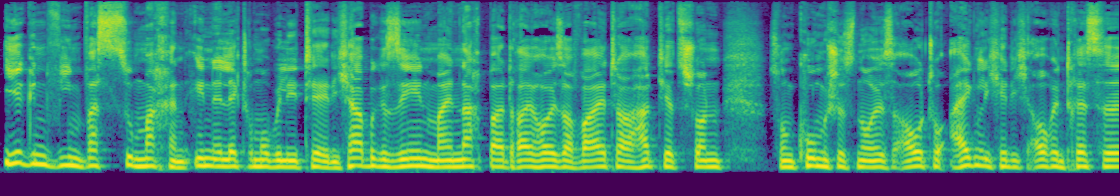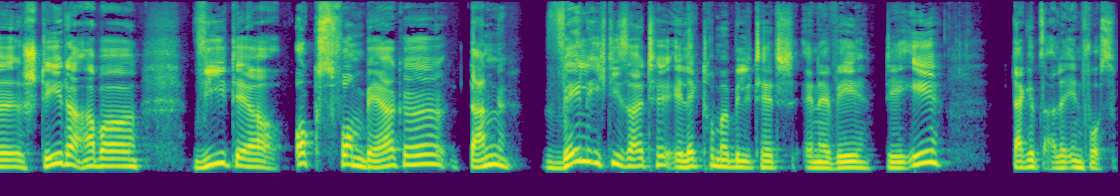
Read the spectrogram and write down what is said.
irgendwie was zu machen in Elektromobilität. Ich habe gesehen, mein Nachbar drei Häuser weiter hat jetzt schon so ein komisches neues Auto. Eigentlich hätte ich auch Interesse, stehe da aber wie der Ochs vom Berge. Dann wähle ich die Seite elektromobilität.nrw.de. Da gibt es alle Infos.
